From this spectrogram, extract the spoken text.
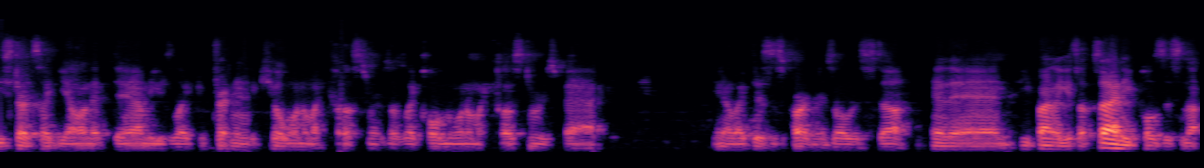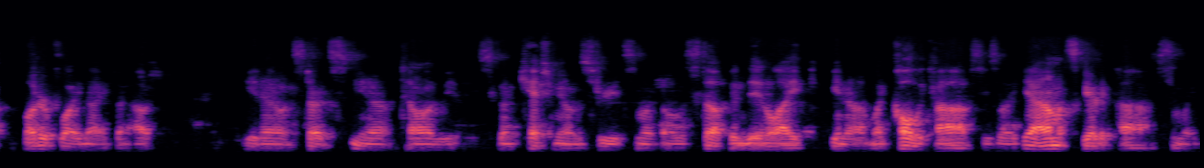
he starts like yelling at them. He's like threatening to kill one of my customers. I was like holding one of my customers back, you know, my business partners, all this stuff. And then he finally gets outside and he pulls this butterfly knife out, you know, and starts, you know, telling me he's going to catch me on the streets and like all this stuff. And then like, you know, I'm like, call the cops. He's like, yeah, I'm not scared of cops. I'm like,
